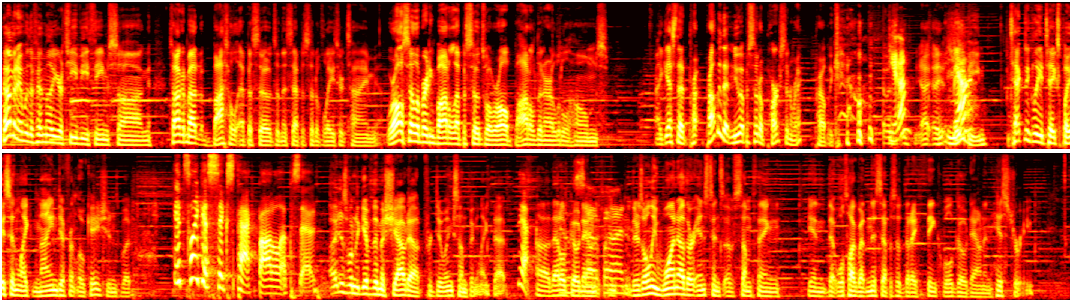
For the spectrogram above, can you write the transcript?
Coming in with a familiar TV theme song, talking about bottle episodes in this episode of Laser Time. We're all celebrating bottle episodes while we're all bottled in our little homes. I guess that pr probably that new episode of Parks and Rec probably counts. Yeah. Maybe. Technically, it takes place in like nine different locations, but It's like a six pack bottle episode. I just wanted to give them a shout out for doing something like that. Yeah. Uh, that'll That go was so down. fun. There's only one other instance of something in that we'll talk about in this episode that I think will go down in history.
